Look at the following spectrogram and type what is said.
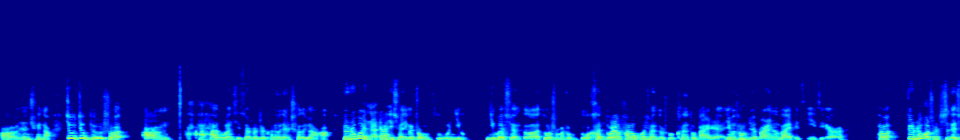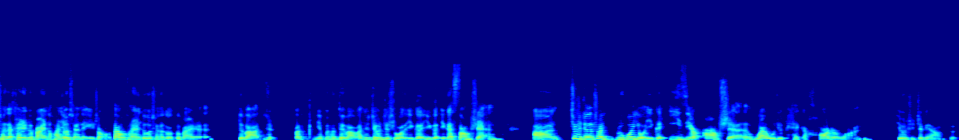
呃人群呢？就就比如说，嗯，还还有个问题，虽然说这可能有点扯得远啊，就如果你能让你选一个种族，你。你会选择做什么种族？很多人他们会选择说可能做白人，因为他们觉得白人的 life is easier。他们就如果说只能选择开一个白人的话，你会选哪一种？大部分人都会选择做做白人，对吧？就呃也不能说对吧吧，就这个只是我的一个一个一个 assumption 啊，就是觉得说如果有一个 easier option，why would you pick a harder one？就是这个样子。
